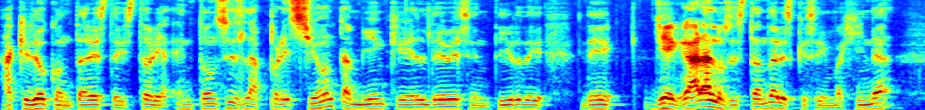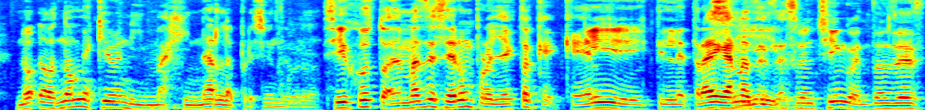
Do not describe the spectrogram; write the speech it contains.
ha querido contar esta historia. Entonces la presión también que él debe sentir de, de llegar a los estándares que se imagina, no, no, no me quiero ni imaginar la presión de verdad. Sí, justo, además de ser un proyecto que, que él le trae ganas Sí, desde hace un chingo, entonces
